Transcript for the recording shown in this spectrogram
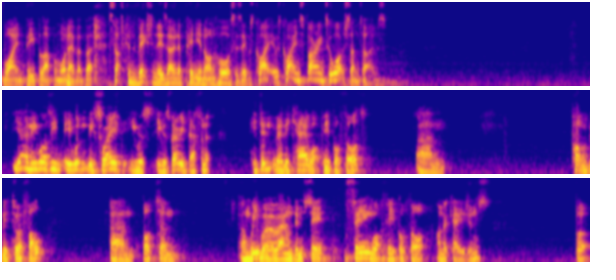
wind people up and whatever. but such conviction in his own opinion on horses, it was quite it was quite inspiring to watch sometimes. Yeah, and he was he, he wouldn't be swayed. He was he was very definite. He didn't really care what people thought. Um, probably to a fault. Um, but um, and we were around him see, seeing what people thought on occasions. But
